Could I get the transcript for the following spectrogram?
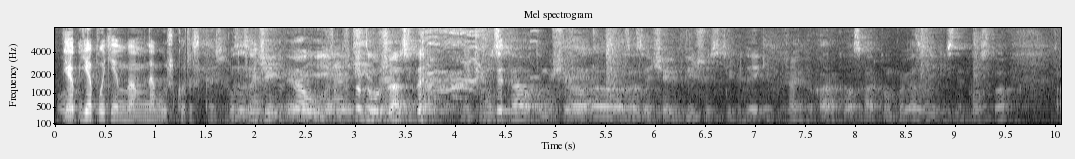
Бо- Я, я потім вам на вушку розкажу. Бо зазвичай е, Та, я- я- що-то чому- ужасне. Ні, Чому цікаво? Тому що е, зазвичай в більшості людей, які приїжджають до Харкова, з Харковом пов'язані якісь не просто е,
